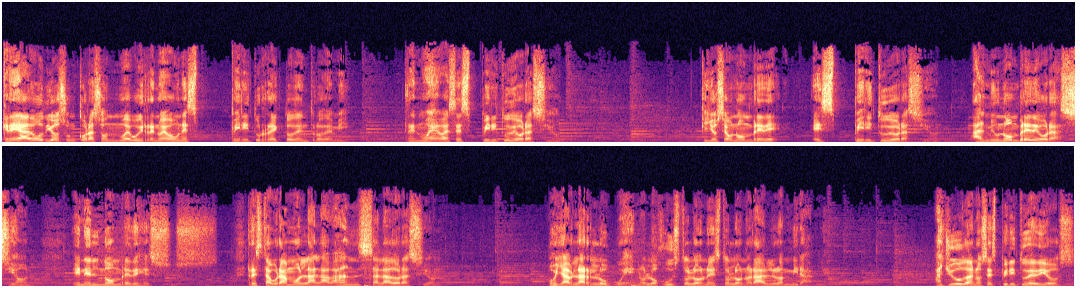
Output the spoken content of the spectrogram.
Crea, oh Dios, un corazón nuevo y renueva un espíritu recto dentro de mí. Renueva ese espíritu de oración. Que yo sea un hombre de espíritu de oración. Hazme un hombre de oración en el nombre de Jesús restauramos la alabanza, la adoración. Voy a hablar lo bueno, lo justo, lo honesto, lo honorable, lo admirable. Ayúdanos, Espíritu de Dios,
